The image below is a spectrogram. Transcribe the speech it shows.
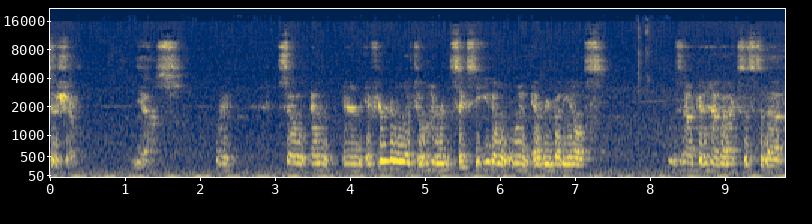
issue, Yes. right? So, and and if you're going to live to 160, you don't want everybody else who's not going to have access to that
